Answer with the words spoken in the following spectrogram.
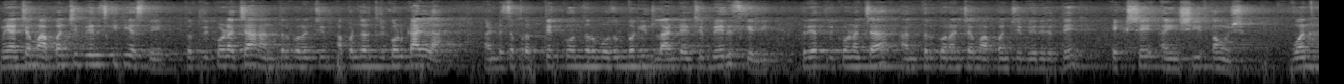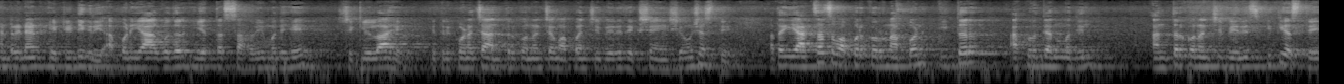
मग यांच्या मापांची बेरीज किती असते? तर त्रिकोणाच्या आंतरकोणांची आपण जर त्रिकोण काढला आणि त्याचं प्रत्येक कोण जर मोजून बघितला आणि त्यांची बेरीज केली तर या त्रिकोणाच्या आंतरकोणांच्या मापांची बेरीज येते एकशे ऐंशी अंश. वन हंड्रेड अँड एटी डिग्री. आपण या अगोदर इयत्ता सहावीमध्ये हे शिकलेलो आहे की त्रिकोणाच्या आंतरकोणांच्या मापांची बेरीज एकशे ऐंशी अंश असते. आता याचाच वापर करून आपण इतर आकृत्यांमधील आंतरकोणांची बेरीज किती असते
